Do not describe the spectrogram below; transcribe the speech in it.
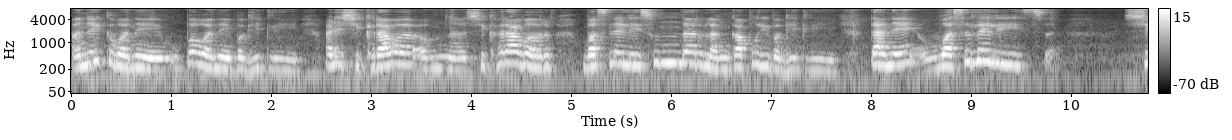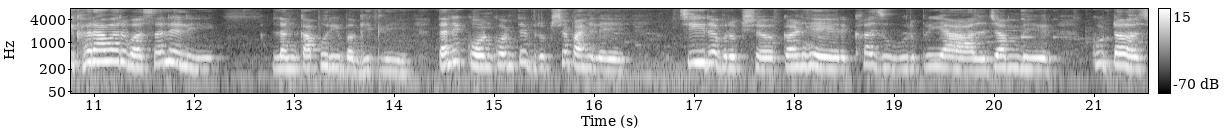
अनेक वने उपवने बघितली आणि शिखरावर शिखरावर बसलेली सुंदर लंकापुरी बघितली. त्याने वसलेली शिखरावर वसलेली लंकापुरी बघितली. त्याने कोणकोणते वृक्ष पाहिले? चीरवृक्ष कण्हेर खजूर प्रियाल जंभीर कुटज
